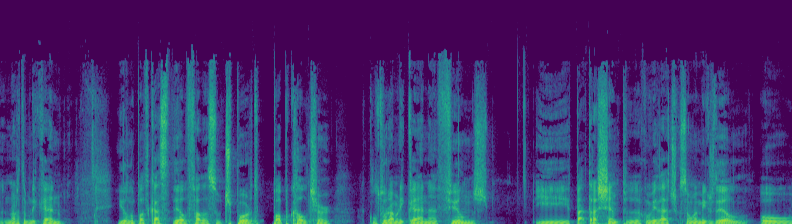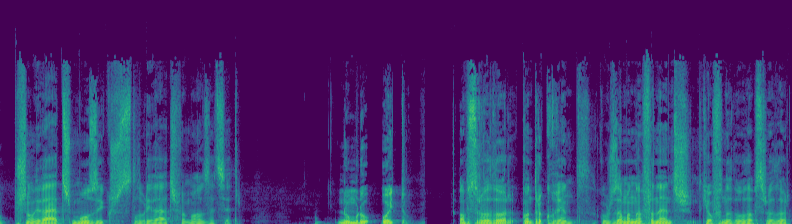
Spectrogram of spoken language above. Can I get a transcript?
norte-americano e ele no podcast dele fala sobre desporto, pop culture, cultura americana, filmes e pá, traz sempre convidados que são amigos dele ou personalidades, músicos, celebridades, famosos, etc. Número 8. Observador Contracorrente, com José Manuel Fernandes, que é o fundador do Observador,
